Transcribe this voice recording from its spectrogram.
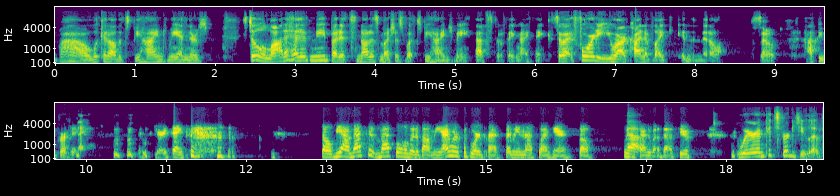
wow, look at all that's behind me. And there's still a lot ahead of me, but it's not as much as what's behind me. That's the thing I think. So at 40, you are kind of like in the middle. So happy birthday. Thanks, Jerry. Thanks. so yeah, that's it. That's a little bit about me. I work with WordPress. I mean, that's why I'm here. So we yeah. can talk about that too. Where in Pittsburgh do you live?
